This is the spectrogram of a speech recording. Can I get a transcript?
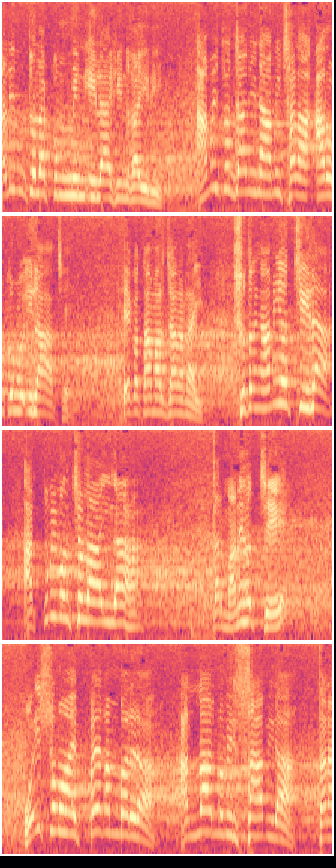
আলিম তোলা কুম্মিন ইলাহিন গাইরি আমি তো জানি না, আমি ছাড়া আরও কোনো ইলা আছে। এ কথা আমার জানা নাই। সুতরাং আমি হচ্ছি ইলা, আর তুমি বলছো লা ইলাহা। তার মানে হচ্ছে, ওই সময় পেগম্বরেরা আল্লাহ নবীর সাহাবিরা, তারা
